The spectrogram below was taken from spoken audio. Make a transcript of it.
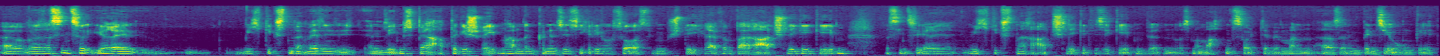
Äh, was sind so Ihre wichtigsten, wenn Sie einen Lebensberater geschrieben haben, dann können Sie sicherlich auch so aus dem Stegreif ein paar Ratschläge geben. Was sind so Ihre wichtigsten Ratschläge, die Sie geben würden, was man machen sollte, wenn man also in Pension geht?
